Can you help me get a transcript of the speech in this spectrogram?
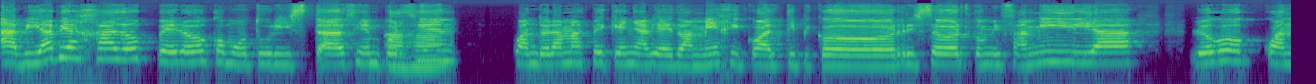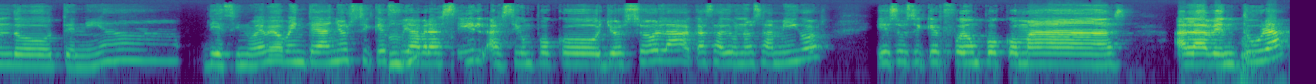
había viajado, pero como turista 100%. Cuando era más pequeña había ido a México al típico resort con mi familia. Luego, cuando tenía 19 o 20 años, sí que fui a Brasil, así un poco yo sola, a casa de unos amigos, y eso sí que fue un poco más a la aventura,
